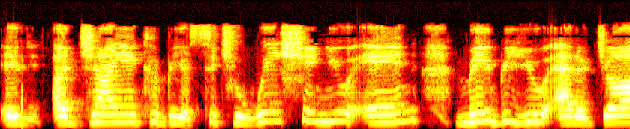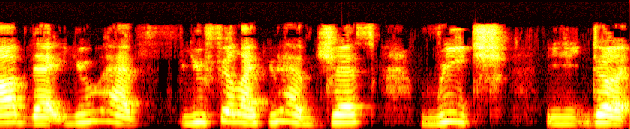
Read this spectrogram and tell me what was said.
It, a giant could be a situation you're in. Maybe you at a job that you have you feel like you have just reached the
